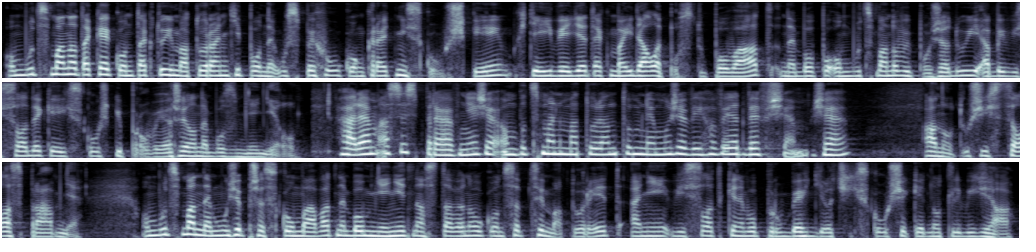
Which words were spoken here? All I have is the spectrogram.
Ombudsmana také kontaktují maturanti po neúspěchu konkrétní zkoušky, chtějí vědět, jak mají dále postupovat, nebo po ombudsmanovi požadují, aby výsledek jejich zkoušky prověřil nebo změnil. Hádám asi správně, že ombudsman maturantům nemůže vyhovět ve všem, že? Ano, tušíš zcela správně. Ombudsman nemůže přeskoumávat nebo měnit nastavenou koncepci maturit ani výsledky nebo průběh dílčích zkoušek jednotlivých žáků.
